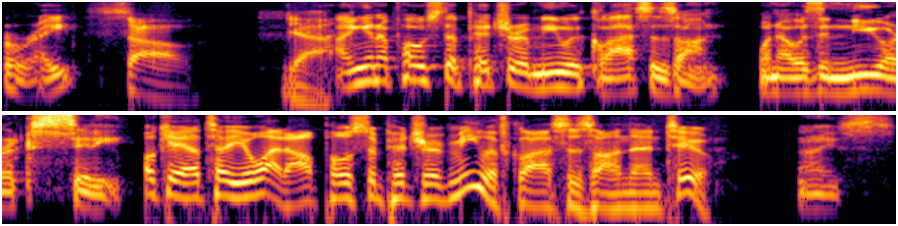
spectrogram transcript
Right. So, yeah. I'm going to post a picture of me with glasses on when I was in New York City. Okay, I'll tell you what. I'll post a picture of me with glasses on then too, Nice.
